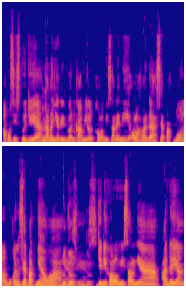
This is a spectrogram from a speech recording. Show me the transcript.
aku sih setuju ya Mm-mm. katanya Ridwan Kamil kalau misalnya ini olahraga sepak bola bukan Bukan sepak, sepak nyawa. nyawa. Betul, Yes, yes. betul. Jadi kalau misalnya ada yang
